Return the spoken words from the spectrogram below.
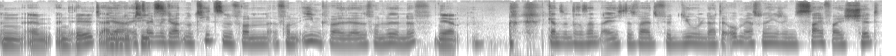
ein, ähm, ein Bild, eine ja, Notiz. zeige mir gerade Notizen von, von ihm quasi, also von Villeneuve. ja. Ganz interessant eigentlich, das war jetzt für Dune, da hat er oben erstmal hingeschrieben Sci-Fi-Shit.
